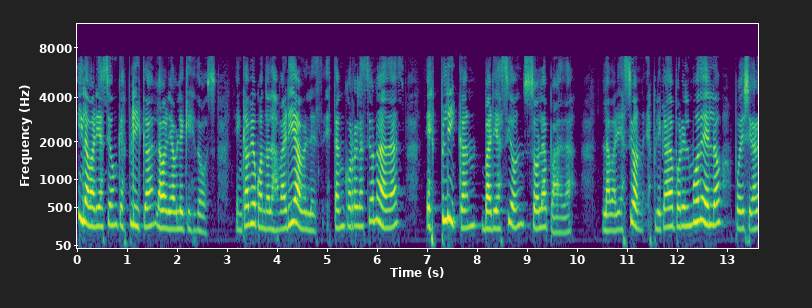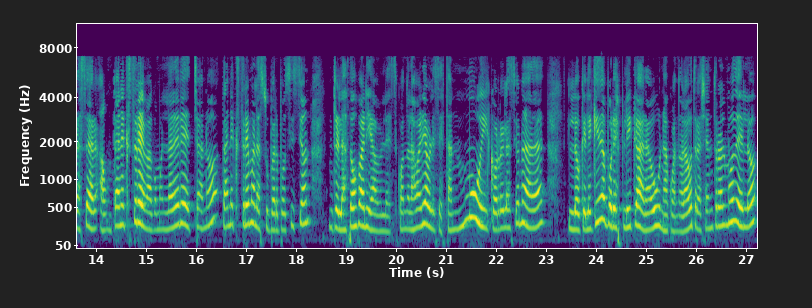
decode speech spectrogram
y la variación que explica la variable x2. En cambio, cuando las variables están correlacionadas, explican variación solapada la variación explicada por el modelo puede llegar a ser aún tan extrema como en la derecha, ¿no? Tan extrema la superposición entre las dos variables. Cuando las variables están muy correlacionadas, lo que le queda por explicar a una cuando la otra ya entró al modelo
